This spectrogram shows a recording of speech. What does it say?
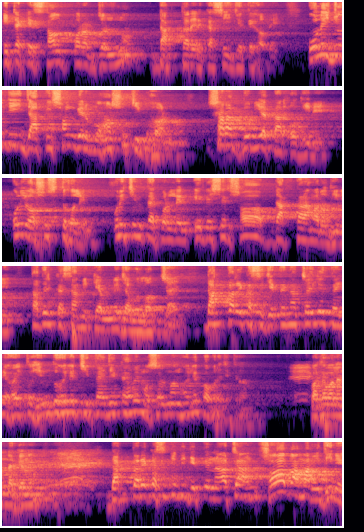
এটাকে সলভ করার জন্য ডাক্তারের কাছেই যেতে হবে। উনি যদি জাতিসংঘের মহাসচিব হন, সারা দুনিয়া তার অধীনে। উনি অসুস্থ হলেন, উনি চিন্তা করলেন, এ দেশের সব ডাক্তার আমার অধীনে, তাদের কাছে আমি কেমনে যাব লজ্জায়? ডাক্তারের কাছে যেতে না চাইলে তাইলে হয়তো হিন্দু হইলে চিতায় যেতে হবে, মুসলমান হইলে কবরে যেতে হবে। কথা বলেন না কেন? ডাক্তারের কাছে যদি যেতে না চান, সব আমার অধীনে,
